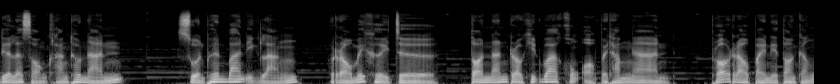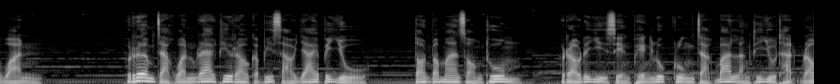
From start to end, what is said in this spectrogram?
เดือนละสองครั้งเท่านั้น ส่วนเพื่อนบ้านอีกหลัง เราไม่เคยเจอ ตอนนั้นเราคิดว่าคงออกไปทำงาน เพราะเราไปในตอนกลางวัน เริ่มจากวันแรกที่เรากับพี่สาวย้ายไปอยู่ ตอนประมาณสองทุ่ม เราได้ยินเสียงเพลงลูกกรุงจากบ้านหลังที่อยู่ถัดเรา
